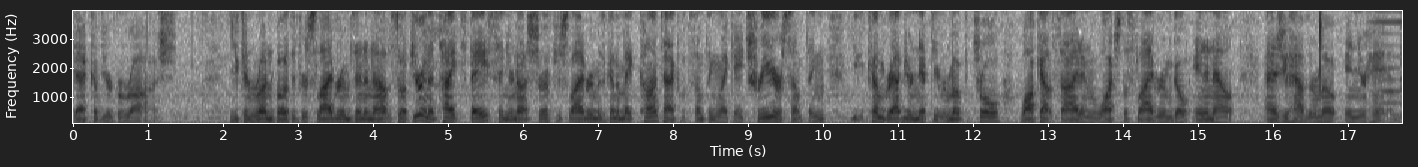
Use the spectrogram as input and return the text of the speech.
deck of your garage. You can run both of your slide rooms in and out. So if you're in a tight space and you're not sure if your slide room is going to make contact with something like a tree or something, you can come grab your nifty remote control, walk outside and watch the slide room go in and out as you have the remote in your hand.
